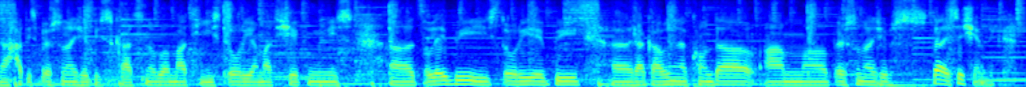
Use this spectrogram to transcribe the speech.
ნახატის პერსონაჟების გაცნობა, მათი ისტორია, მათი შექმნის წლები, ისტორიები, რა გავლენა ქონდა ამ პერსონაჟებს და ესე შემდეგ.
